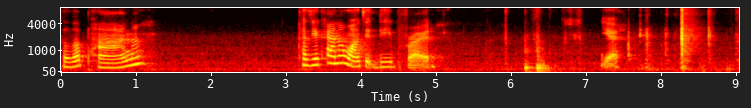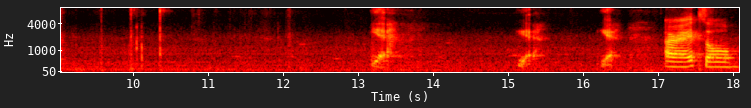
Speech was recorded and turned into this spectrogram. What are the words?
to the pan because you kind of want it deep fried. Yeah. Yeah. Yeah. Yeah. All right, so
